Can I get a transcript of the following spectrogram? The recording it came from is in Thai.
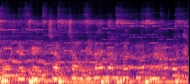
ก็อย่าไก่ฉับเจ้าเวลานั้นพัดรถหาก็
